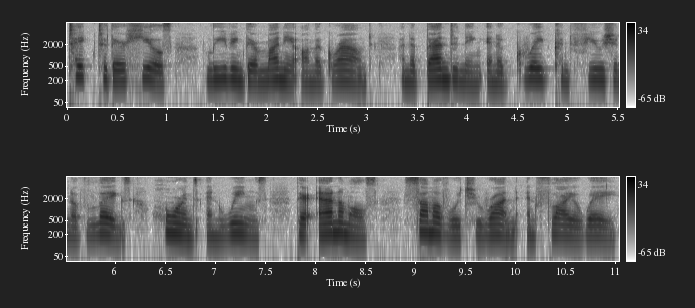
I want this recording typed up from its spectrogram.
take to their heels, leaving their money on the ground, and abandoning in a great confusion of legs, horns, and wings their animals, some of which run and fly away.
